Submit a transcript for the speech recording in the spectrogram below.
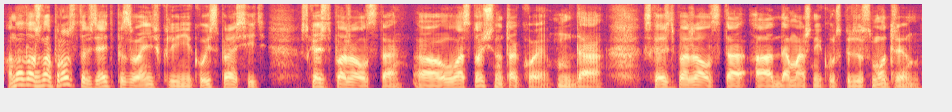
Она должна просто взять, позвонить в клинику и спросить. Скажите, пожалуйста, а у вас точно такое? Да. Скажите, пожалуйста, а домашний курс предусмотрен?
